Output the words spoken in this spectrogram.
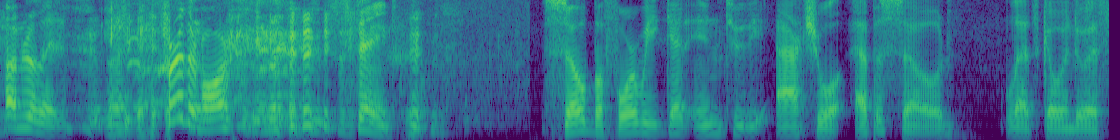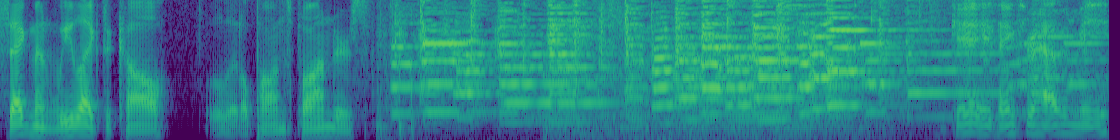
Unrelated. Furthermore, Sustained. So, before we get into the actual episode, let's go into a segment we like to call Little Ponds Ponders. Okay, thanks for having me.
